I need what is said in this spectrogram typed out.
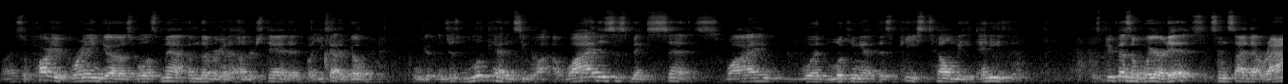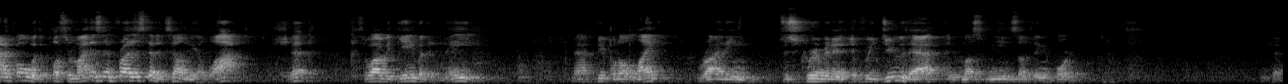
Right? So part of your brain goes, well, it's math. I'm never going to understand it. But you got to go and just look at it and see why, why does this make sense? Why would looking at this piece tell me anything? It's because of where it is. It's inside that radical with a plus or minus in front. It's going to tell me a lot. Shit. That's why we gave it a name. Math people don't like writing discriminant. If we do that, it must mean something important. Okay.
